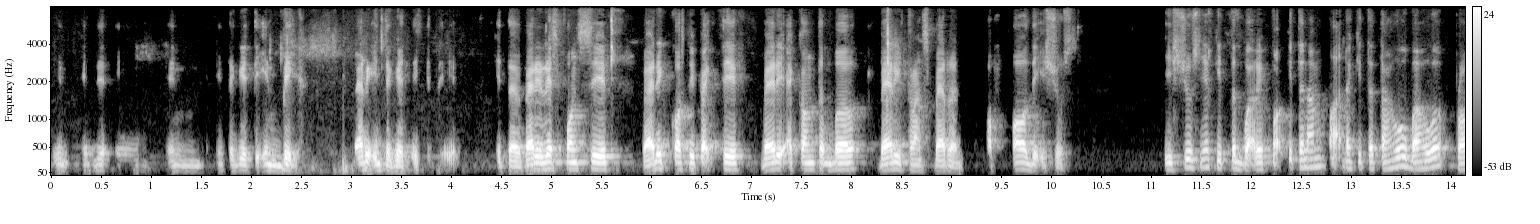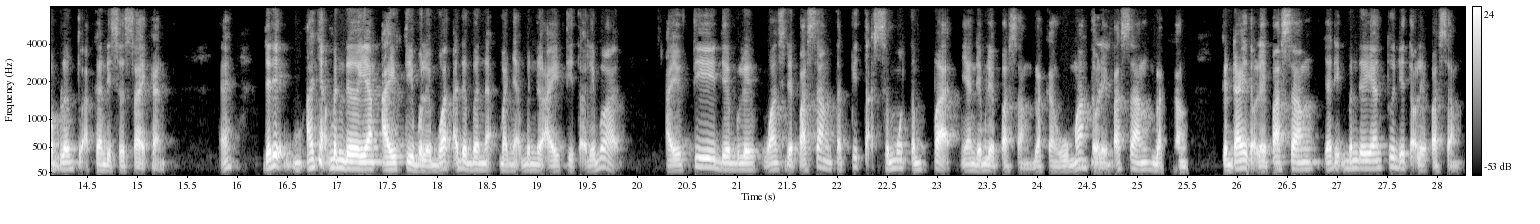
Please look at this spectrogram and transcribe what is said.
in, in, in, in integrity in big. Very integrity kita. Kita very responsive, very cost effective, very accountable, very transparent of all the issues. Issuesnya kita buat report, kita nampak dan kita tahu bahawa problem tu akan diselesaikan. Eh? Jadi banyak benda yang IoT boleh buat, ada banyak, banyak benda IoT tak boleh buat. IoT dia boleh once dia pasang tapi tak semua tempat yang dia boleh pasang. Belakang rumah tak boleh pasang, belakang kedai tak boleh pasang. Jadi benda yang tu dia tak boleh pasang.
